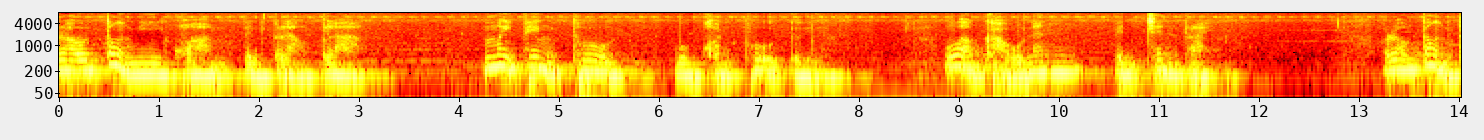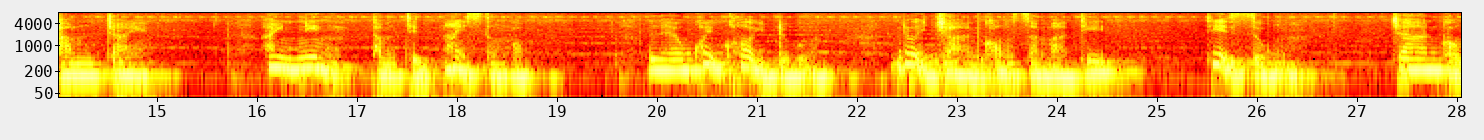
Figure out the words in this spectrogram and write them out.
เราต้องมีความเป็นกลางกลาง ไม่เพ่งโทษบุคคลผู้อื่น ว่าเขานั้นเป็นเช่นไร เราต้องทำใจ ให้นิ่งทำจิตให้สงบ แล้วค่อยๆดู ด้วยฌานของสมาธิ ที่สูงฌานของ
